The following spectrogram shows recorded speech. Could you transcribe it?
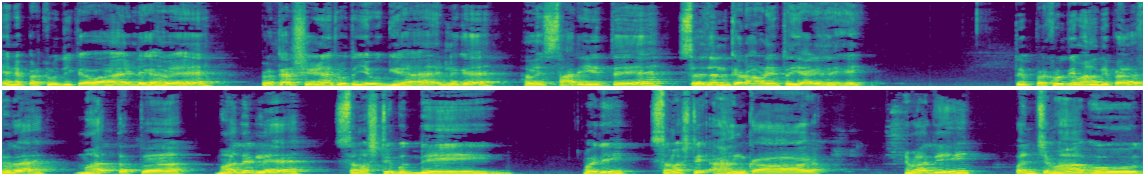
એને પ્રકૃતિ કહેવાય એટલે કે હવે પ્રકર્ષણ કૃતિ યોગ્ય એટલે કે હવે સારી રીતે સર્જન કરાવવાની તૈયારી થઈ ગઈ તો પ્રકૃતિમાંથી પહેલા શું થાય મહત્તત્વ મહદ એટલે સમષ્ટિ બુદ્ધિ પછી સમષ્ટિ અહંકાર એમાંથી પંચ મહાભૂત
